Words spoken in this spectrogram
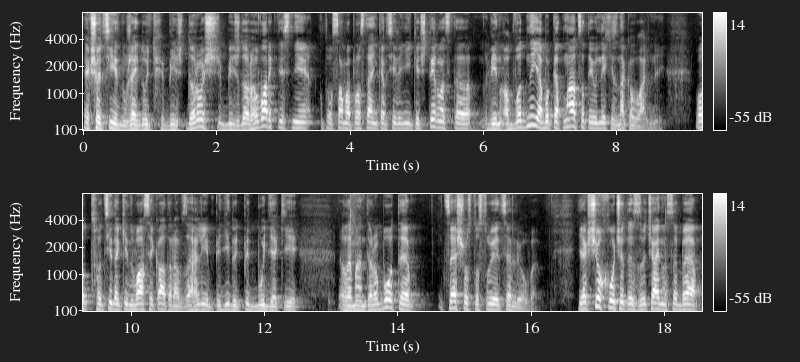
Якщо ці вже йдуть більш дорожчі, більш дороговартісні, то сама простенька в цій лінійці 14, він обводний або 15 у них і знаковальний. От ці такі два секатора взагалі підійдуть під будь-які елементи роботи. Це що стосується льови. Якщо хочете, звичайно, себе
